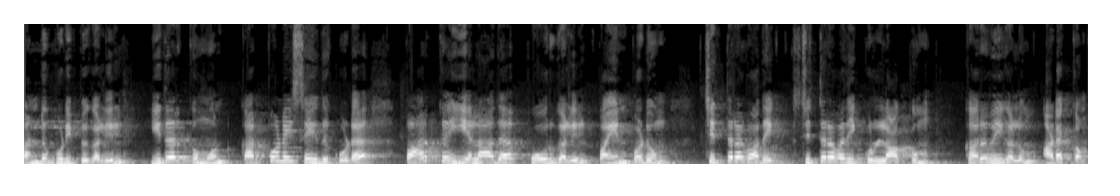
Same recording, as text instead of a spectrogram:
கண்டுபிடிப்புகளில் இதற்கு முன் கற்பனை செய்து கூட பார்க்க இயலாத போர்களில் பயன்படும் சித்திரவதை சித்திரவதைக்குள்ளாக்கும் கருவிகளும் அடக்கம்.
